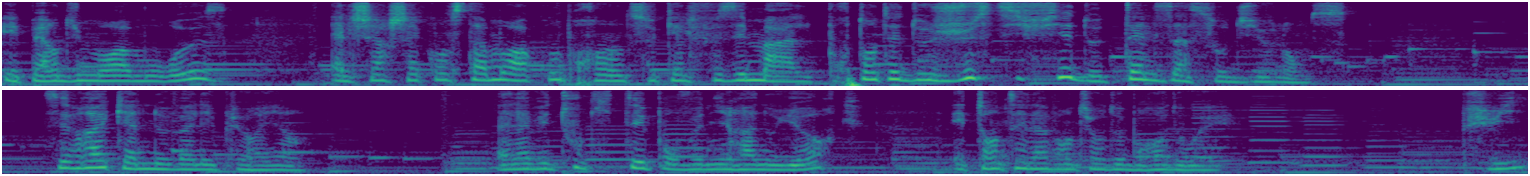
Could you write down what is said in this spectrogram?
Éperdument amoureuse, elle cherchait constamment à comprendre ce qu'elle faisait mal pour tenter de justifier de tels assauts de violence. C'est vrai qu'elle ne valait plus rien. Elle avait tout quitté pour venir à New York et tenter l'aventure de Broadway. Puis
